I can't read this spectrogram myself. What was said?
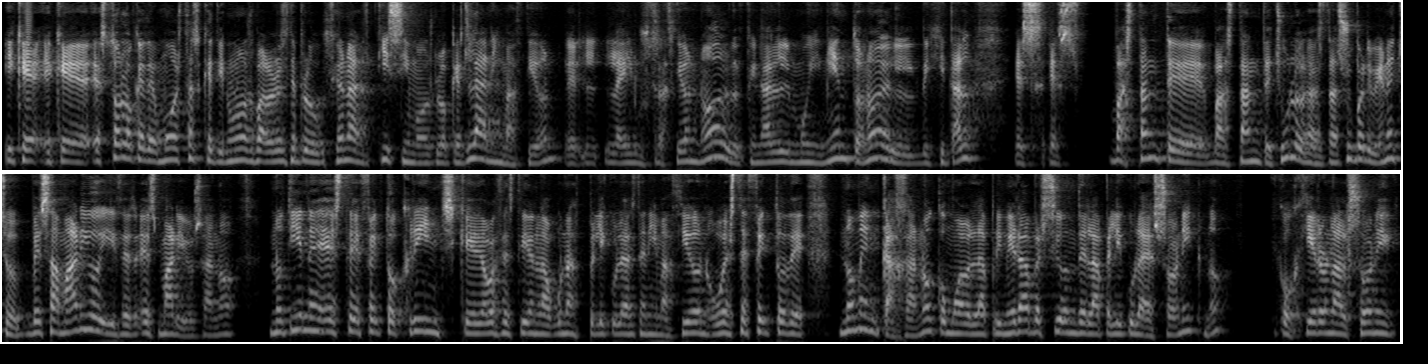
Y que, esto lo que demuestra es que tiene unos valores de producción altísimos. Lo que es la animación, la ilustración, ¿no? Al final el movimiento, ¿no? El digital es, es bastante, bastante chulo. O sea, está súper bien hecho. Ves a Mario y dices, es Mario. O sea, no, no tiene este efecto cringe que a veces tienen algunas películas de animación o este efecto de no me encaja, ¿no? Como la primera versión de la película de Sonic, ¿no? cogieron al Sonic,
